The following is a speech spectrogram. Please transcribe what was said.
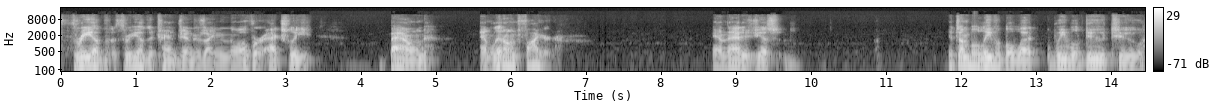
three of three of the transgenders I know of were actually bound and lit on fire. And that is just it's unbelievable what we will do to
